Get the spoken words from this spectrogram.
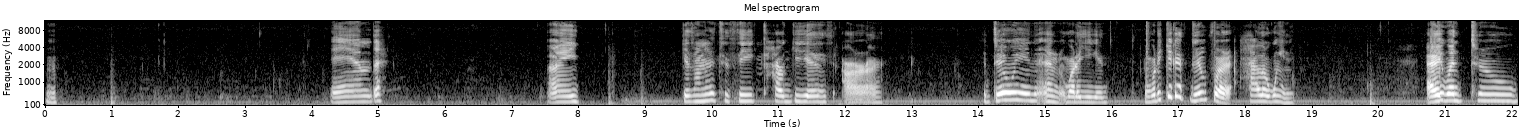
Hmm. And I just wanted to see how you guys are doing and what are you guys, what did you guys do for Halloween? I went to,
